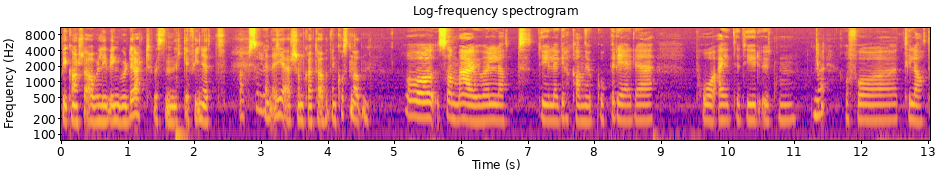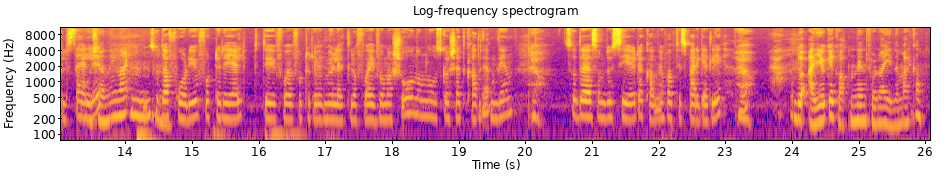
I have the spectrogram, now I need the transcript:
blir kanskje avliving vurdert hvis en ikke finner et, en eier som kan ta den kostnaden. Og samme er jo vel at dyrleger kan jo ikke operere på eide dyr uten Nei. Å få tillatelse heller. Godkjenning, nei. Så da får du jo fortere hjelp. Du får jo fortere mulighet til å få informasjon om noe skulle skjedd katten din. Ja. Så det som du sier, det kan jo faktisk berge et liv. Og du eier jo ikke katten din før du har ID-merka den.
